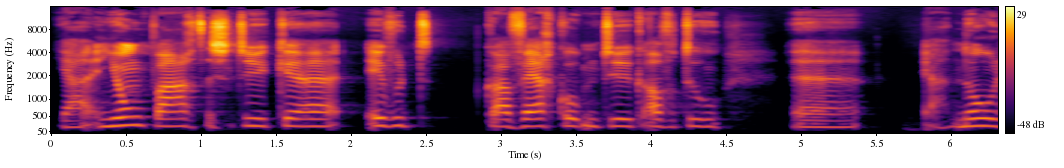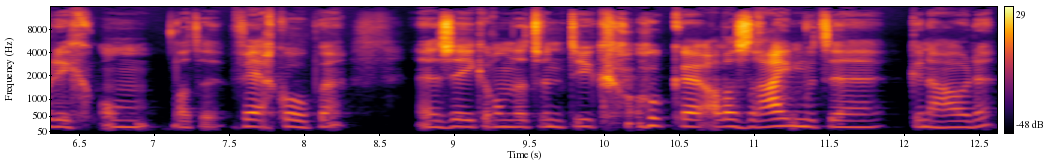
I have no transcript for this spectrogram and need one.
Ja, een jong paard is natuurlijk uh, even goed qua verkoop natuurlijk af en toe ja, nodig om wat te verkopen. zeker omdat we natuurlijk ook alles draaiend moeten kunnen houden.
